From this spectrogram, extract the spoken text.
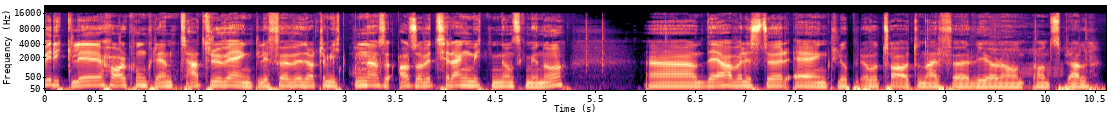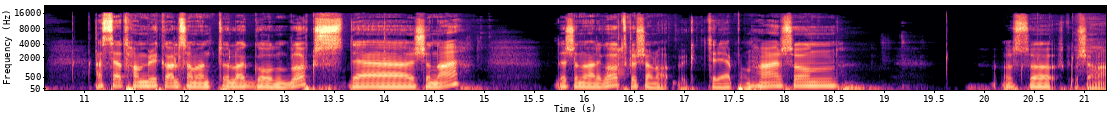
virkelig hard konkurrent. Jeg tror vi egentlig, før vi drar til midten Altså, altså vi trenger midten ganske mye nå. Uh, det jeg har veldig lyst til å gjøre, er egentlig å prøve å ta ut den her før vi gjør noe annet sprell. Jeg ser at han bruker alle sammen til å lage golden blocks. Det skjønner jeg. Det skjønner jeg veldig godt. Skal vi se nå. Bruke tre på den her, sånn. Og så skal vi se nå.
